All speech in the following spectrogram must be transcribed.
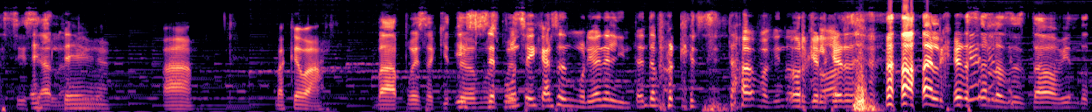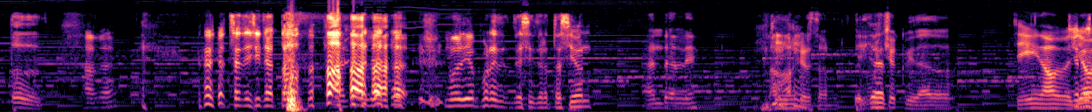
así se habla. Este, va. Va que va. Va, pues aquí te y Se pregunta y Gerson murió en el intento porque se estaba volviendo. Porque el Gerson, el Gerson los estaba viendo todos. Ajá. se deshidrató. murió por deshidratación. Ándale. No, Gerson, mucho cuidado. Sí, no, yo.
